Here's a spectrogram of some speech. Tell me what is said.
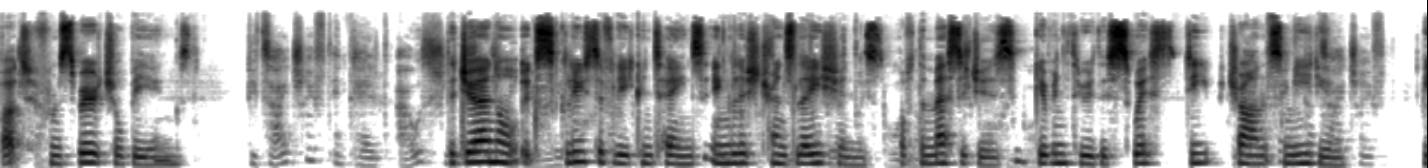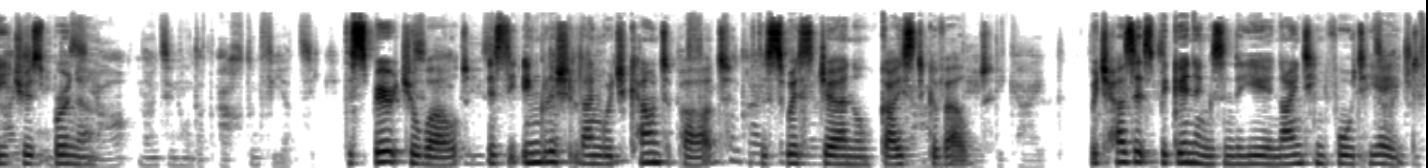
but from spiritual beings. The journal exclusively contains English translations of the messages given through the Swiss deep trance medium, Beatrice Brunner. The spiritual world is the English language counterpart of the Swiss journal Geistige Welt which has its beginnings in the year 1948,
